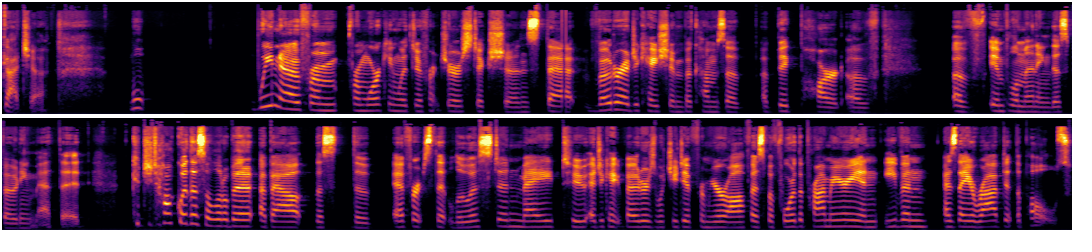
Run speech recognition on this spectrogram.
Gotcha. Well, we know from from working with different jurisdictions that voter education becomes a, a big part of of implementing this voting method. Could you talk with us a little bit about the the efforts that Lewiston made to educate voters, what you did from your office before the primary and even as they arrived at the polls?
